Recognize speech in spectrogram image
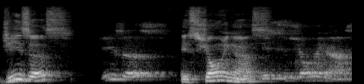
Jesus Jesus is showing us is showing us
